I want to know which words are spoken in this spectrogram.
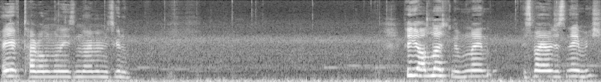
Hayır tar olmana izin vermem üzgünüm. Peki Allah aşkına bunların İspanyolcası neymiş?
